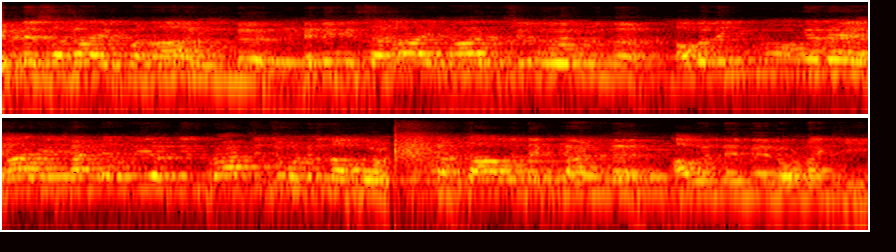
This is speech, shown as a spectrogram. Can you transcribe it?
എന്നെ സഹായിപ്പാൻ ആരുണ്ട് എനിക്ക് സഹായം ആര് ചെയ്തു വരുമെന്ന് അവൻ ഇങ്ങനെ ഹാലി കണ്ണുകൾ ഉയർത്തി പ്രാർത്ഥിച്ചുകൊണ്ടിരുന്നപ്പോൾ കർത്താവിന്റെ കണ്ണ് അവന്റെ മേൽ ഉണക്കി.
